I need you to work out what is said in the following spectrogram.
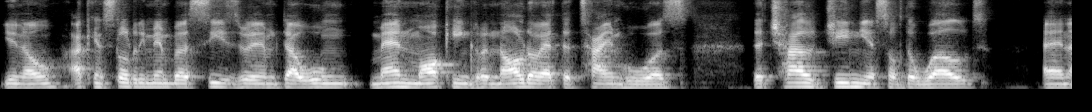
You know, I can still remember Sizwe Motaung man marking Ronaldo at the time, who was the child genius of the world and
